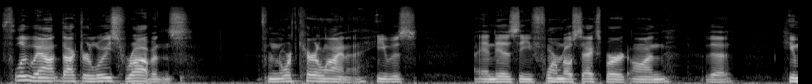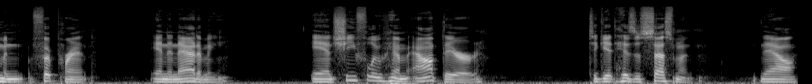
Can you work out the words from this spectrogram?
flew out Dr. Louise Robbins from North Carolina. He was and is the foremost expert on the human footprint and anatomy and she flew him out there to get his assessment. Now,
